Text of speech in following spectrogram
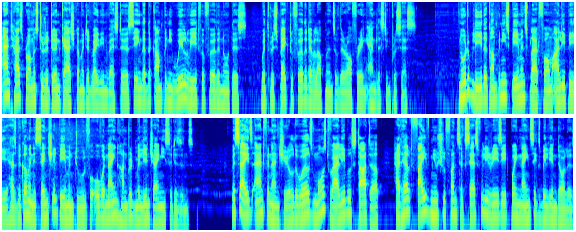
Ant has promised to return cash committed by the investors, saying that the company will wait for further notice with respect to further developments of their offering and listing process. Notably, the company's payments platform Alipay has become an essential payment tool for over 900 million Chinese citizens. Besides Ant Financial, the world's most valuable startup had helped five mutual funds successfully raise $8.96 billion.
